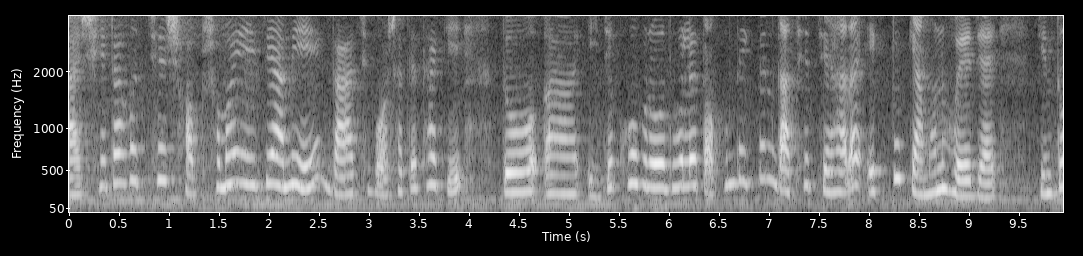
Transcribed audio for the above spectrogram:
আর সেটা হচ্ছে সব সময় এই যে আমি গাছ বসাতে থাকি, তো এই যে খুব রোদ হলে তখন দেখবেন গাছের চেহারা একটু কেমন হয়ে যায়। কিন্তু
